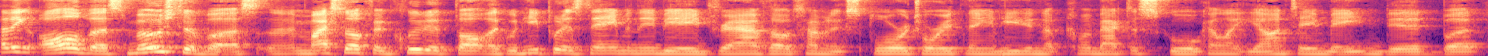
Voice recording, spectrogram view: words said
I think all of us, most of us, myself included, thought like when he put his name in the NBA draft, that was kind of an exploratory thing, and he ended up coming back to school, kind of like Yante Maten did. But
